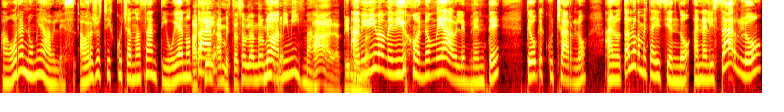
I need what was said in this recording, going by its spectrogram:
ahora no me hables, ahora yo estoy escuchando a Santi, voy a ¿A anotar... quién? Ah, ¿me estás hablando a mí? No, a mí misma. Ah, a ti misma. A mí misma me digo, no me hables, mente. Tengo que escucharlo, anotar lo que me está diciendo, analizarlo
